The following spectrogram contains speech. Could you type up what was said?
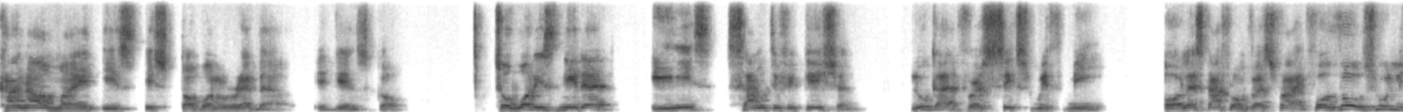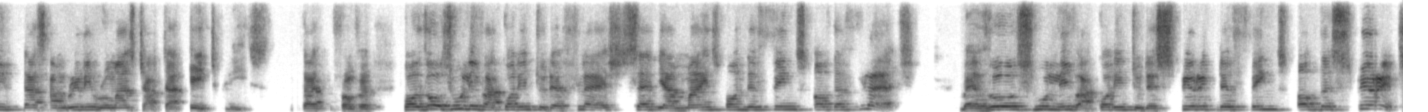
Carnal mind is a stubborn rebel against God. So what is needed is sanctification. Look at verse 6 with me. Or let's start from verse 5. For those who live, that's I'm reading Romans chapter 8, please. Start from verse. For those who live according to the flesh set their minds on the things of the flesh. But those who live according to the Spirit, the things of the Spirit.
